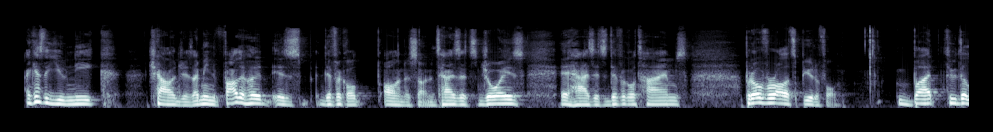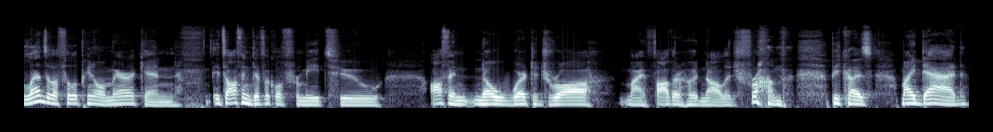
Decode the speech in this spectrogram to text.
I guess, the unique challenges. I mean, fatherhood is difficult all on its own. It has its joys, it has its difficult times, but overall, it's beautiful. But through the lens of a Filipino American, it's often difficult for me to often know where to draw my fatherhood knowledge from because my dad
